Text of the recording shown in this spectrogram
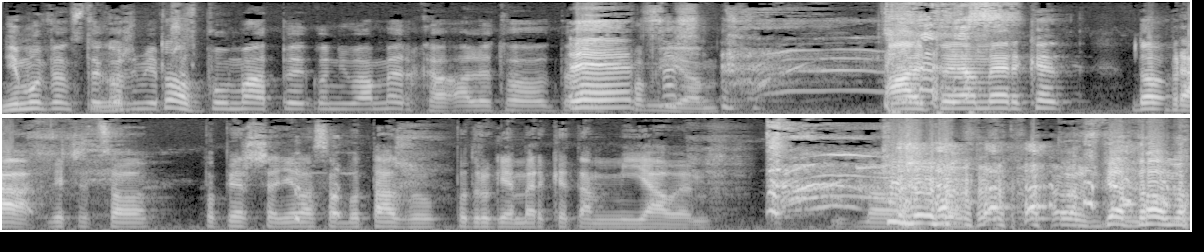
Nie mówiąc tego, No że mnie to- przez pół mapy goniła Amerka, ale to tak E, pomijam. Ale to ja Merkę... Dobra, wiecie co? Po pierwsze, nie ma sabotażu, po drugie, Merkę tam mijałem. No, to, to już wiadomo.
